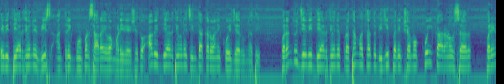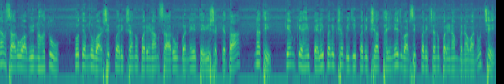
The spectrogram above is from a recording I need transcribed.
એ વિદ્યાર્થીઓને વીસ આંતરિક ગુણ પણ સારા એવા મળી રહેશે. તો આ વિદ્યાર્થીઓને ચિંતા કરવાની કોઈ જરૂર નથી. પરંતુ જે વિદ્યાર્થીઓને પ્રથમ અથવા તો બીજી પરીક્ષામાં કોઈ કારણોસર પરિણામ સારું આવ્યું ન હતું, તો તેમનું વાર્ષિક પરીક્ષાનું પરિણામ સારું બને તેવી શક્યતા નથી. કેમ કે અહીં પહેલી પરીક્ષા, બીજી પરીક્ષા થઈને જ વાર્ષિક પરીક્ષાનું પરિણામ બનાવવાનું છે.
